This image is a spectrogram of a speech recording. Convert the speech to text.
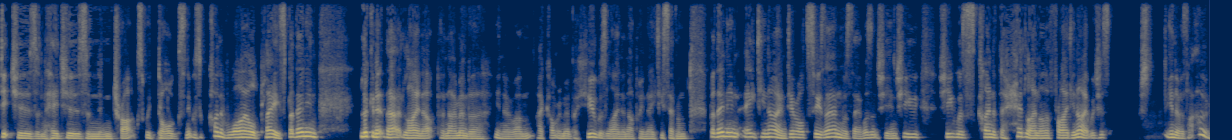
ditches and hedges and in trucks with dogs and it was a kind of wild place. But then in looking at that lineup and i remember you know um, i can't remember who was lining up in 87 but then in 89 dear old suzanne was there wasn't she? And she she was kind of the headline on a friday night which is you know it's like oh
